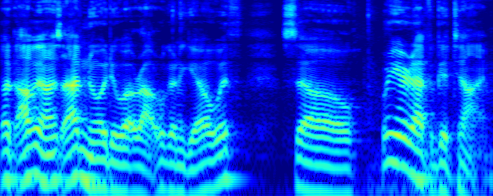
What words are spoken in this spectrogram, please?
Look, I'll be honest, I have no idea what route we're going to go with, so we're here to have a good time.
